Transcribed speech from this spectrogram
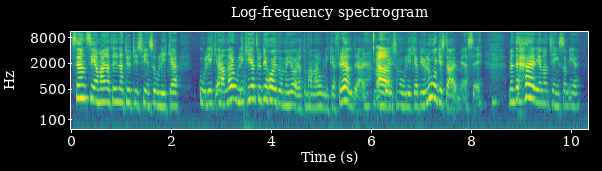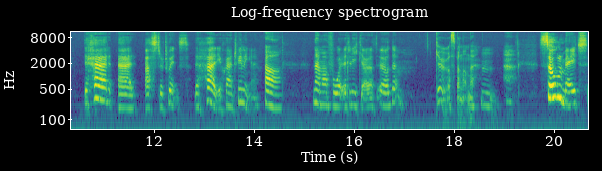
Sen ser man att det naturligtvis finns olika, olika andra olikheter och det har ju då med att göra att man har olika föräldrar. Man Ja. får liksom olika biologiskt arv med sig. Men det här är någonting som är, det här är Astro Twins. Det här är stjärntvillingar. Ja. När man får ett likartat öde. Gud vad spännande. Mm. Soulmates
